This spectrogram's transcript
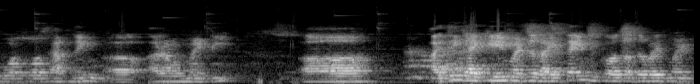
what was happening uh, around my teeth. Uh, I think I came at the right time because otherwise my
